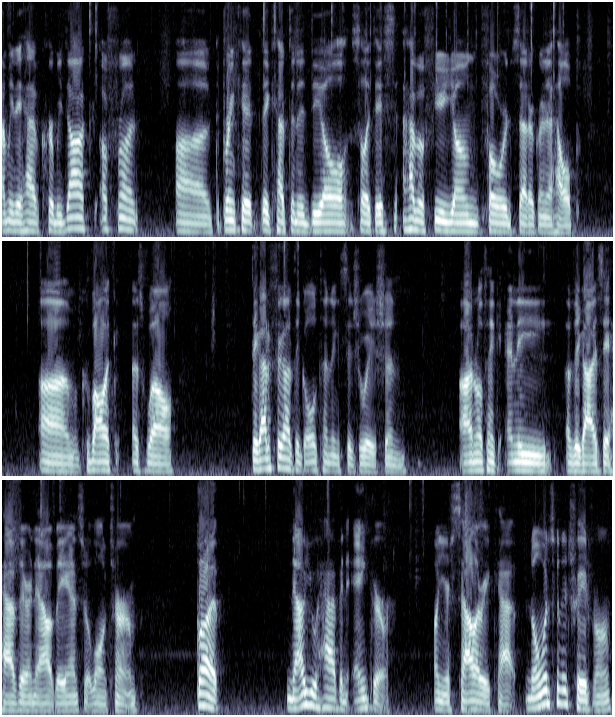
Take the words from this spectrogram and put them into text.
I mean they have Kirby Dach up front. Uh, the Brinkett they kept in a deal, so like they have a few young forwards that are going to help. Um, Kubalik as well. They got to figure out the goaltending situation. I don't think any of the guys they have there now they answer long term, but now you have an anchor on your salary cap. No one's going to trade for him.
